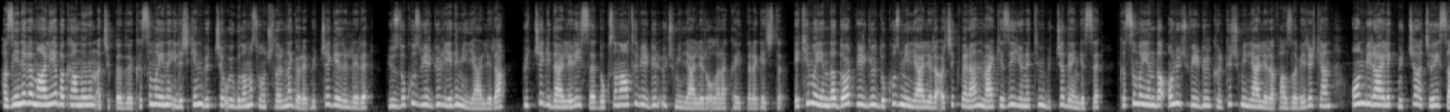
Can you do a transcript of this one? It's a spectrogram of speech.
Hazine ve Maliye Bakanlığı'nın açıkladığı Kasım ayına ilişkin bütçe uygulama sonuçlarına göre bütçe gelirleri 109,7 milyar lira, bütçe giderleri ise 96,3 milyar lira olarak kayıtlara geçti. Ekim ayında 4,9 milyar lira açık veren merkezi yönetim bütçe dengesi, Kasım ayında 13,43 milyar lira fazla verirken 11 aylık bütçe açığı ise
